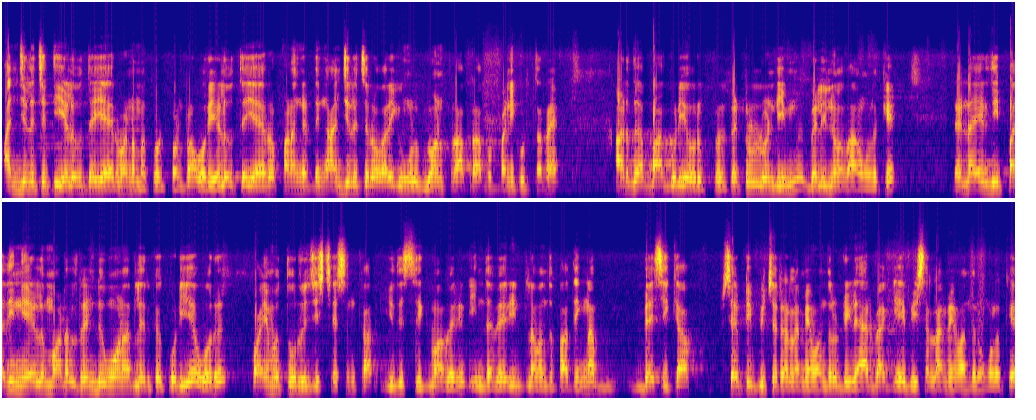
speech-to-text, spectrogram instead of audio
அஞ்சு லட்சத்தி எழுபத்தையாயிரம் ரூபாய் நம்ம கோட் பண்ணுறோம் ஒரு எழுபத்தையாயிரம் ரூபாய் பணம் கட்டுங்க. அஞ்சு லட்ச ரூபா வரைக்கும் உங்களுக்கு லோன் ப்ராப்பராக பண்ணி கொடுத்துட்றேன் அடுத்த பார்க்கக்கூடிய ஒரு பெ- பெட்ரோல் வண்டியும் பெலினோ தான் உங்களுக்கு. ரெண்டாயிரத்தி பதினேழு மாடல் ரெண்டு ஓனரில் இருக்கக்கூடிய ஒரு கோயம்புத்தூர் ரிஜிஸ்ட்ரேஷன் கார் இது சிக்மா வேரியன்ட் இந்த வேரியண்ட்டில் வந்து பார்த்தீங்கன்னா பேசிக்காக சேஃப்டி ஃபீச்சர் எல்லாமே வந்துடும் டில் ஏர்பேக் ஏபிஸ் எல்லாமே வந்துடும் உங்களுக்கு.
